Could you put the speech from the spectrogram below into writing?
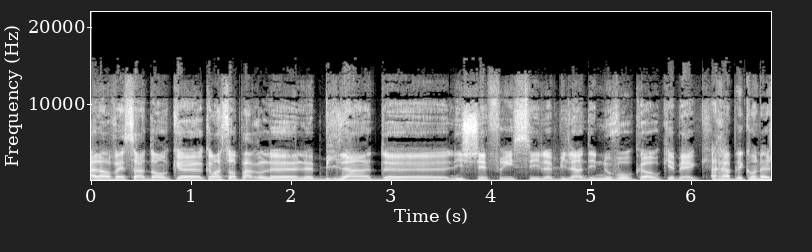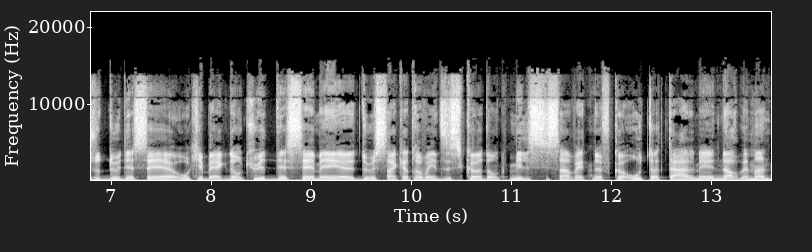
Alors Vincent, donc euh, commençons par le, bilan de les chiffres ici, le bilan des nouveaux cas au Québec. Rappelez qu'on ajoute deux décès euh, au Québec, donc huit décès, mais 290 euh, cas, donc 1629 cas au total, mais énormément de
